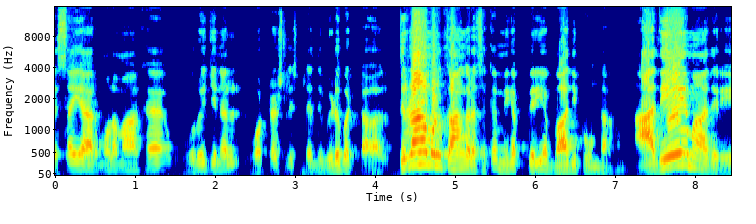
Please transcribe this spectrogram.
எஸ்ஐஆர் மூலமாக ஒரிஜினல் ஓட்டர்ஸ் லிஸ்ட்ல இருந்து விடுபட்டால் திரிணாமுல் காங்கிரஸுக்கு மிகப்பெரிய பாதிப்பு உண்டாகும். அதே மாதிரி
